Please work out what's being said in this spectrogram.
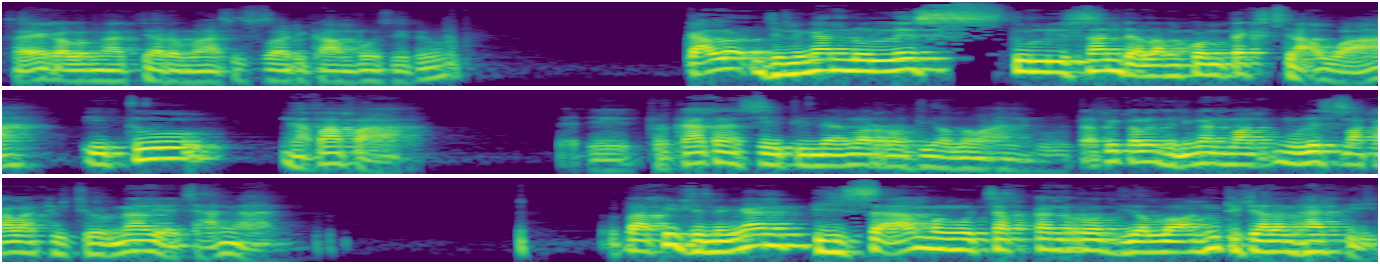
saya kalau ngajar mahasiswa di kampus itu kalau jenengan nulis tulisan dalam konteks dakwah itu nggak apa-apa. Jadi berkata Sayyidina Umar radhiyallahu anhu. Tapi kalau jenengan nulis makalah di jurnal ya jangan. Tetapi jenengan bisa mengucapkan radhiyallahu anhu di dalam hati.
